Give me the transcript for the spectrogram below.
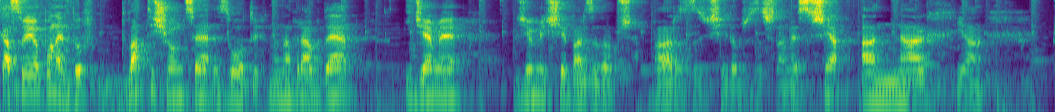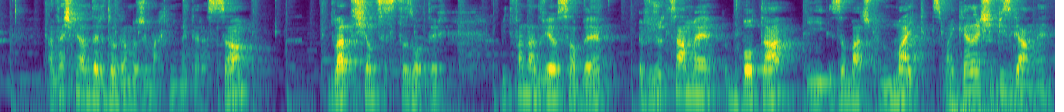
kasuje oponentów, 2000 zł, no naprawdę idziemy, idziemy dzisiaj bardzo dobrze, bardzo dzisiaj dobrze zaczynamy, skrzynia Anarchia, A weźmy underdoga, może machnijmy teraz, co? 2100 zł. Bitwa na dwie osoby. Wrzucamy bota i zobaczmy. Mike, z Michaelem się pizgamy.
